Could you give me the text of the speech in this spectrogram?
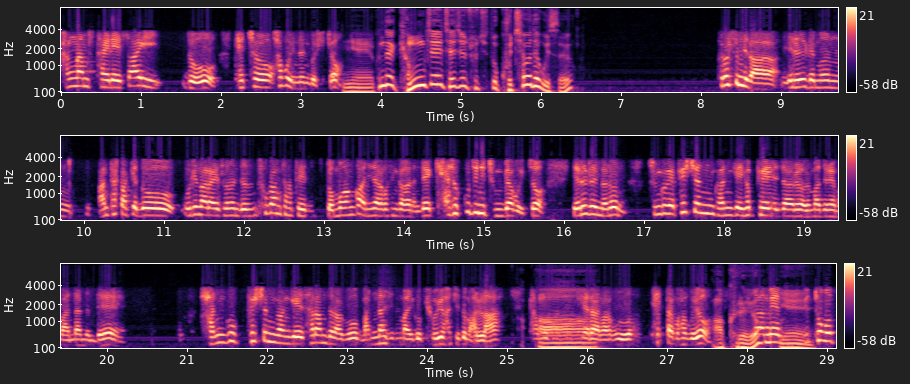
강남 스타일의 싸이 도 대처하고 있는 것이죠. 예. 근데 경제 제재 조치도 구체화되고 있어요? 그렇습니다. 예를 들면 안타깝게도 우리나라에서는 좀 소강 상태에 넘어간 거 아니냐라고 생각하는데 계속 꾸준히 준비하고 있죠. 예를 들면은 중국의 패션 관계 협회자를 얼마 전에 만났는데 한국 패션 관계 사람들하고 만나지도 말고 교류하지도 말라. 아. 다못 해라라고 했다고 하고요. 아 그래요? 그다음에 예. 유통업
